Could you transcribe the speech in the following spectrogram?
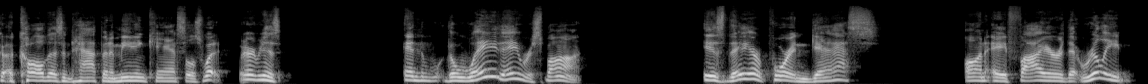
a call doesn't happen, a meeting cancels, what whatever it is, and the way they respond is they are pouring gas on a fire that really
